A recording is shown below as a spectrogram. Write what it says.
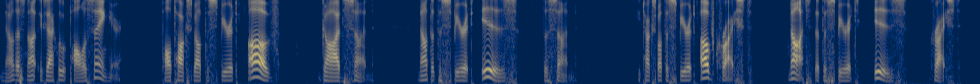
No, that's not exactly what Paul is saying here. Paul talks about the Spirit of God's Son, not that the Spirit is the Son. He talks about the Spirit of Christ, not that the Spirit is Christ.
